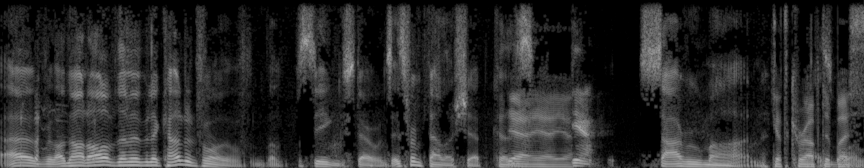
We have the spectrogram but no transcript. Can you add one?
Uh, well, not all of them have been accounted for. The seeing stones. It's from Fellowship because Yeah, yeah, yeah. Yeah. Saruman. Gets corrupted by That's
